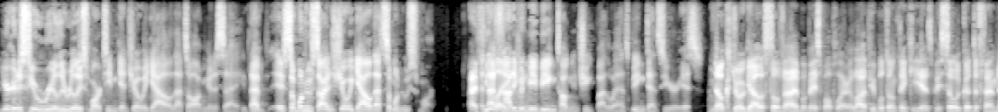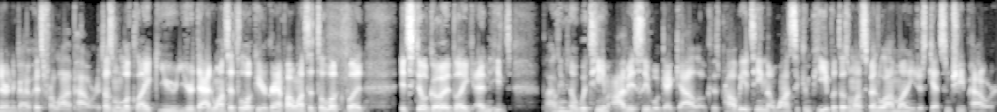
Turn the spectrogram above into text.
You're going to see a really, really smart team get Joey Gallo. That's all I'm going to say. That if someone who signs Joey Gallo, that's someone who's smart. I And that's like not even me being tongue in cheek, by the way. That's being dead serious. no, because Joey Gallo is still a valuable baseball player. A lot of people don't think he is, but he's still a good defender and a guy who hits for a lot of power. It doesn't look like you your dad wants it to look, or your grandpa wants it to look, but it's still good. Like, and he's. I don't even know what team obviously will get Gallo because probably a team that wants to compete but doesn't want to spend a lot of money just get some cheap power.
